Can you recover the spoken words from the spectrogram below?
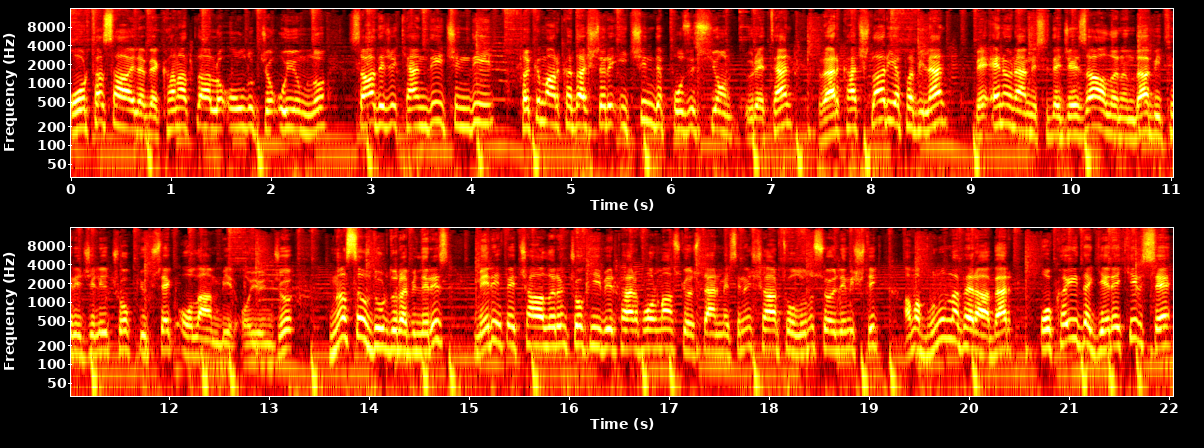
orta sahayla ve kanatlarla oldukça uyumlu. Sadece kendi için değil, takım arkadaşları için de pozisyon üreten, verkaçlar yapabilen ve en önemlisi de ceza alanında bitiriciliği çok yüksek olan bir oyuncu. Nasıl durdurabiliriz? Merih ve Çağlar'ın çok iyi bir performans göstermesinin şart olduğunu söylemiştik. Ama bununla beraber Okay'ı da gerekirse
